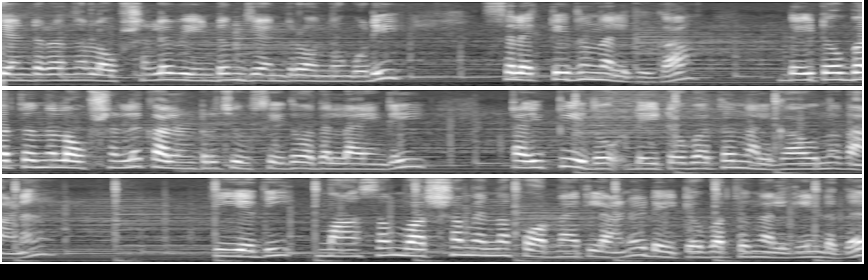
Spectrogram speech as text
ജെൻഡർ എന്നുള്ള ഓപ്ഷനിൽ വീണ്ടും ജെൻഡർ ഒന്നും കൂടി സെലക്ട് ചെയ്ത് നൽകുക. ഡേറ്റ് ഓഫ് ബർത്ത് എന്നുള്ള ഓപ്ഷനിൽ കലണ്ടർ ചൂസ് ചെയ്തോ അതല്ല എങ്കിൽ ടൈപ്പ് ചെയ്തോ ഡേറ്റ് ഓഫ് ബർത്ത് നൽകാവുന്നതാണ്. തീയതി മാസം വർഷം എന്ന ഫോർമാറ്റിലാണ് ഡേറ്റ് ഓഫ് ബർത്ത് നൽകേണ്ടത്.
